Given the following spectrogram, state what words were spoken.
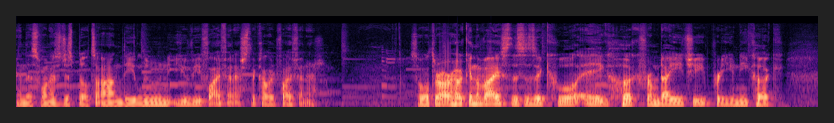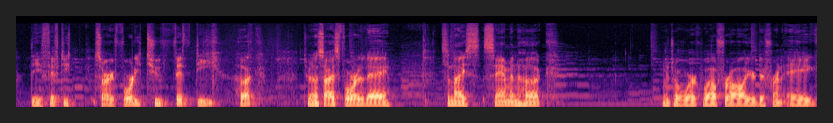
And this one is just built on the Loon UV fly finish, the colored fly finish. So we'll throw our hook in the vise. This is a cool egg hook from Daiichi, pretty unique hook. The 50, sorry, 4250 hook, doing a size four today. It's a nice salmon hook, which will work well for all your different egg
